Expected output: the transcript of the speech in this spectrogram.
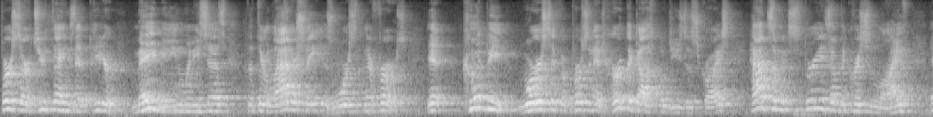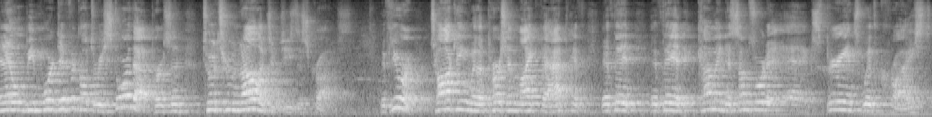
First, there are two things that Peter may mean when he says that their latter state is worse than their first. It could be worse if a person had heard the gospel of Jesus Christ, had some experience of the Christian life, and it will be more difficult to restore that person to a true knowledge of Jesus Christ. If you were talking with a person like that, if, if, they, if they had come into some sort of experience with Christ,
